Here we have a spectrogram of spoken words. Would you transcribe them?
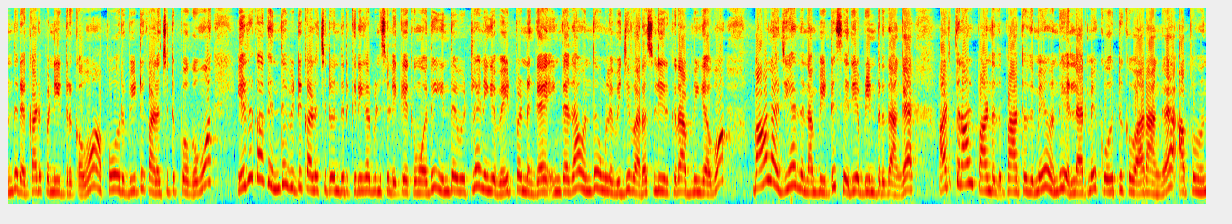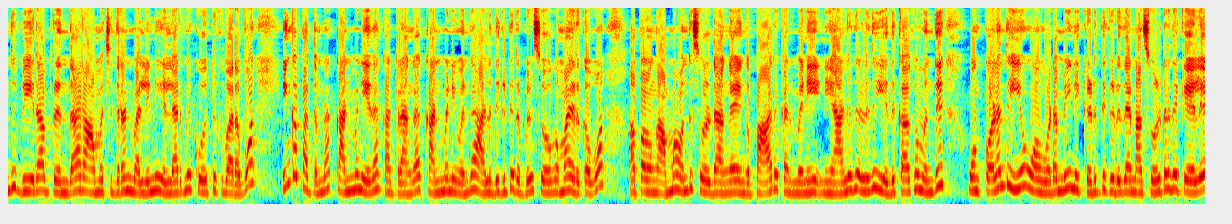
வந்து ரெக்கார்ட் பண்ணிட்டு இருக்கவும் அப்போ ஒரு வீட்டுக்கு அழைச்சிட்டு போகவும் எதுக்காக இந்த வீட்டுக்கு அழைச்சிட்டு வந்திருக்கிறீங்க? அப்படின்னு சொல்லி கேட்கும்போது இந்த வீட்டில் நீங்கள் வெயிட் பண்ணுங்க. இங்கே தான் வந்து உங்களை விஜய் வர சொல்லியிருக்கிறா அப்படிங்கவும் பாலாஜியை அதை நம்பிட்டு சரி அப்படின்றதாங்க. அடுத்த நாள் பாண்டது பார்த்ததுமே வந்து எல்லாருமே கோர்ட்டுக்கு வராங்க. அப்போ வந்து வீரா பிருந்தா ராமச்சந்திரன் வள்ளின்னு எல்லாருமே கோர்ட்டுக்கு வரவும் இங்கே பார்த்தோம்னா கண்மணியை தான் கட்டுறாங்க. கண்மணி வந்து அழுதுகிட்டு ரொம்ப சோகமாக இருக்கவும் அப்போ அவங்க அம்மா வந்து சொல்கிறாங்க எங்கள் பாரு கண்மணி நீ அழுது அழுது எதுக்காக வந்து உன் குழந்தையும் உன் உடம்பையும் நீ கெடுத்துக்கிடுத? நான் சொல்கிறத கேளு.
